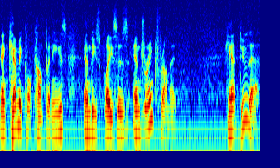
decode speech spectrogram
and chemical companies and these places and drink from it. Can't do that.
